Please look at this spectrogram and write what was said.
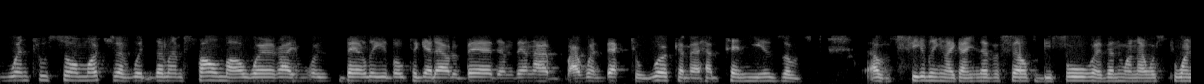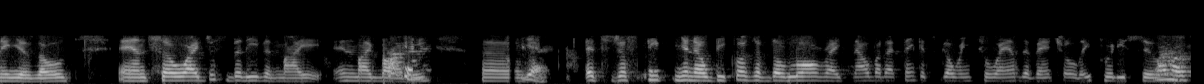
went through so much with the lymphoma where I was barely able to get out of bed and then I I went back to work and I had 10 years of of feeling like I never felt before even when I was 20 years old. And so I just believe in my in my body. Um, Yes. it's just you know because of the law right now, but I think it's going to end eventually, pretty soon. I hope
